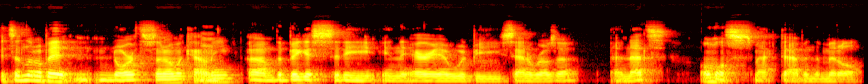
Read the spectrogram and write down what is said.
It's a little bit north Sonoma County. Um, the biggest city in the area would be Santa Rosa, and that's almost smack dab in the middle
